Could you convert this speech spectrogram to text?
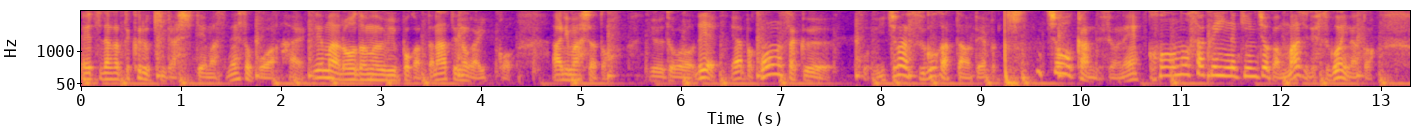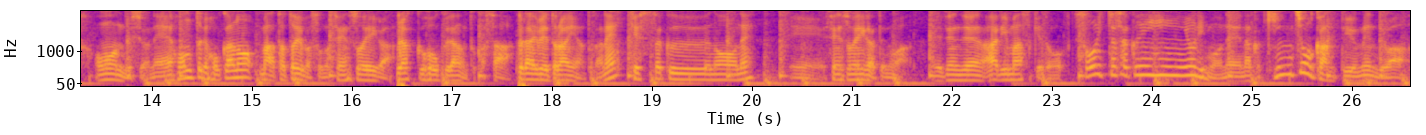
えー繋がってくる気がしてますね、そこは。はい。で、まあ、ロードムービーっぽかったなっていうのが1個ありましたというところで、やっぱ今作、一番すごかったのってやっぱ緊張感ですよね。この作品の緊張感マジですごいなと思うんですよね。本当に他の、まあ例えばその戦争映画、ブラックホークダウンとかさ、プライベートライアンとかね、傑作のね、えー戦争映画っていうのは、全然ありますけど、そういった作品よりもね、なんか緊張感っていう面では、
